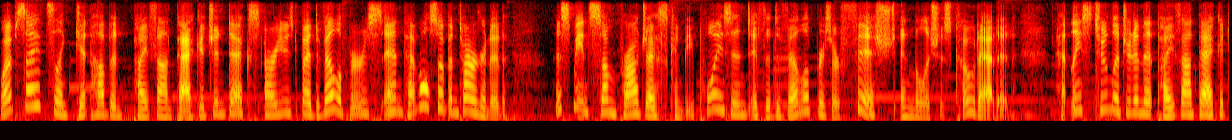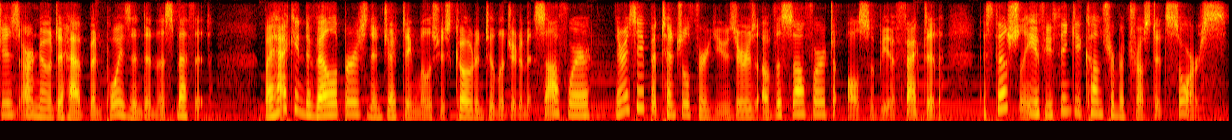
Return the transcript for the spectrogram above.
Websites like GitHub and Python Package Index are used by developers and have also been targeted. This means some projects can be poisoned if the developers are phished and malicious code added. At least two legitimate Python packages are known to have been poisoned in this method. By hacking developers and injecting malicious code into legitimate software, there is a potential for users of the software to also be affected, especially if you think it comes from a trusted source.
